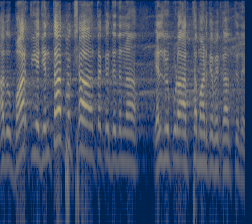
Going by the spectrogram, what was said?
ಅದು ಭಾರತೀಯ ಜನತಾ ಪಕ್ಷ ಅಂತಕ್ಕಂಥದ್ದನ್ನು ಎಲ್ಲರೂ ಕೂಡ ಅರ್ಥ ಮಾಡ್ಕೋಬೇಕಾಗ್ತದೆ.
